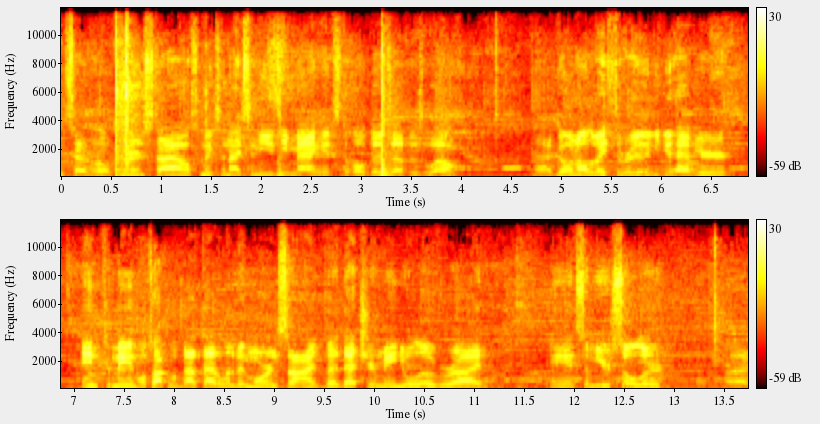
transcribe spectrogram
It's a little turnstiles, makes it nice and easy. Magnets to hold those up as well. Uh, going all the way through, you do have your in command. We'll talk about that a little bit more inside, but that's your manual override and some of your solar uh,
